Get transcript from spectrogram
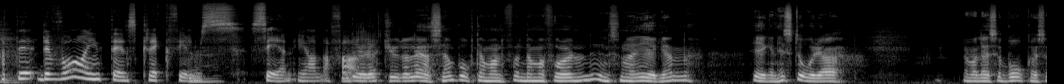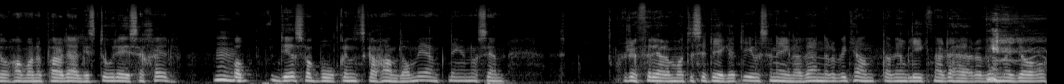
att det, det var inte en skräckfilmsscen i alla fall. Det är rätt kul att läsa en bok när man, när man får en, en sån här egen, egen historia. När man läser boken så har man en parallellhistoria i sig själv. Vad, dels vad boken ska handla om egentligen och sen refererar man till sitt eget liv och sina egna vänner och bekanta. Vem liknar det här och vem är jag?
